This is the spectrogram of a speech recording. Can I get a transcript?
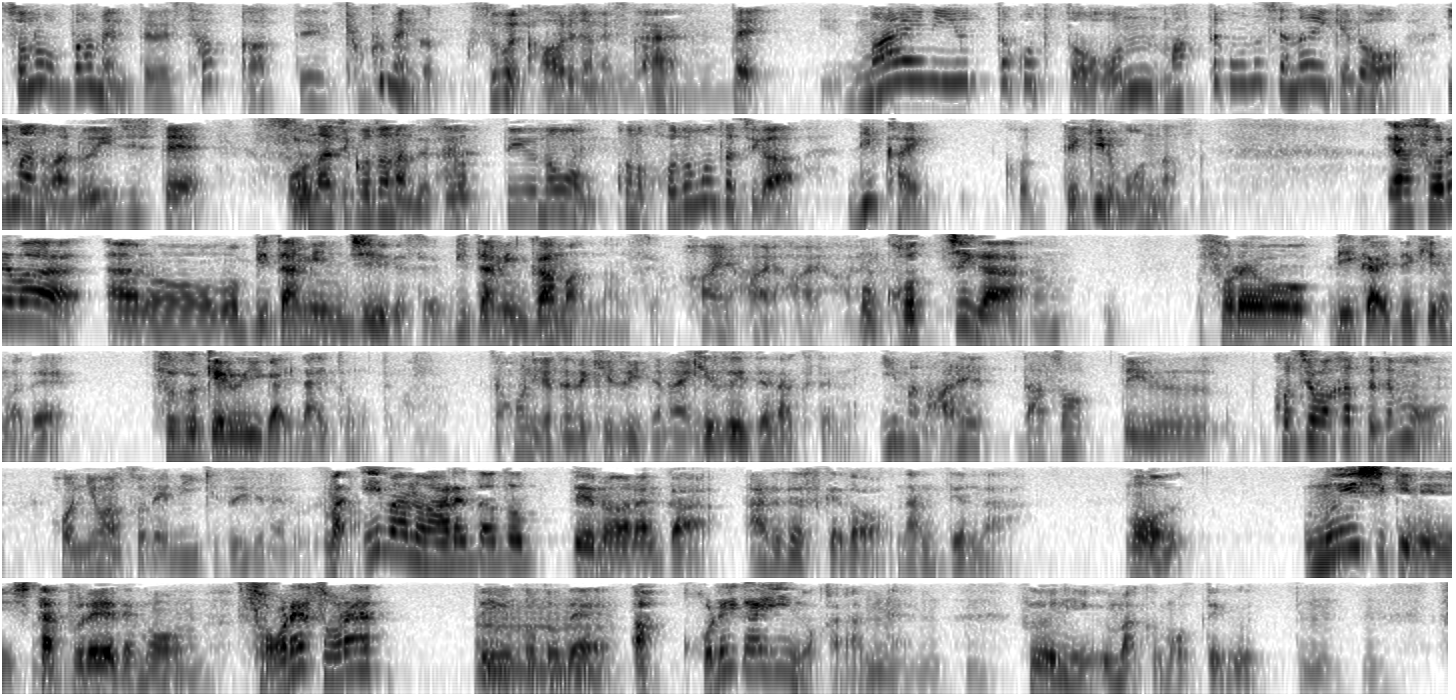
その場面ってサッカーって局面がすごい変わるじゃないですか、はい。で前に言ったことと全く同じじゃないけど今のは類似して同じことなんですよっていうのをこの子供たちが理解こうできるもんなんですか？いやそれはあのもうビタミン G ですよ。ビタミン我慢なんですよ。はいはいはいはい。もうこっちがうん。それを理解できるまで続ける以外ないと思ってまじゃあ本人が全然気づいてない。す気づいてなくても。今のあれだぞっていうこっちは分かってても本人はそれに気づいてないってことですか、まあ今のあれだぞっていうのはなんかあれですけどなんて言うんだ。もう無意識にしたプレーでも、うん。それそれっていうことで、うん。あこれがいいのかなみたいな風にうまく持っていく。うんうん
